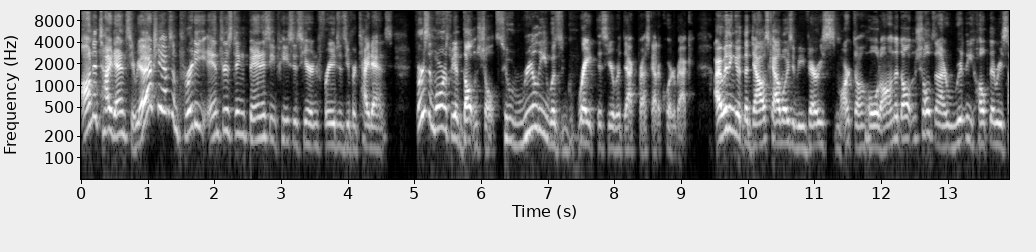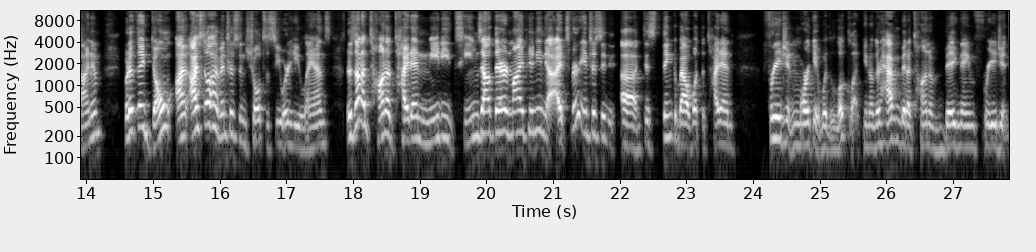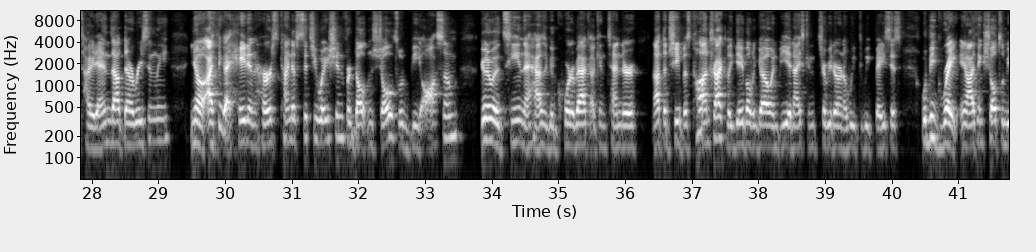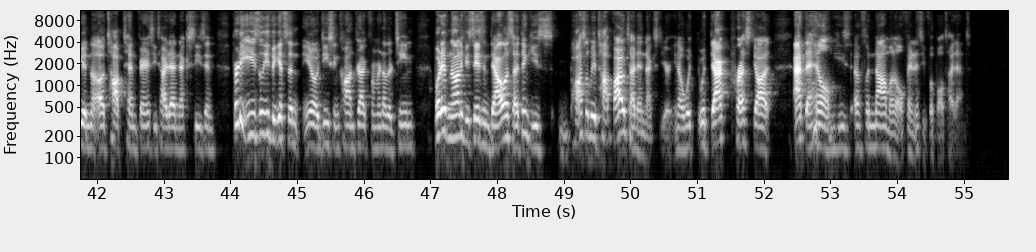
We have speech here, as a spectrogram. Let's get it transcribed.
On to tight ends here. We actually have some pretty interesting fantasy pieces here in free agency for tight ends. First and foremost, we have Dalton Schultz, who really was great this year with Dak Prescott at quarterback. I would think that the Dallas Cowboys would be very smart to hold on to Dalton Schultz, and I really hope they resign him. But if they don't, I, I still have interest in Schultz to see where he lands. There's not a ton of tight end needy teams out there, in my opinion. It's very interesting uh, to think about what the tight end free agent market would look like. You know, there haven't been a ton of big name free agent tight ends out there recently. You know, I think a Hayden Hurst kind of situation for Dalton Schultz would be awesome. Go to a team that has a good quarterback, a contender not the cheapest contract, but be able to go and be a nice contributor on a week to week basis would be great. You know, I think Schultz will be a, a, top 10 fantasy tight end next season pretty easily if he gets a, you know, a decent contract from another team. But if not, if he stays in Dallas, I think he's possibly a top five tight end next year. You know, with, with Dak Prescott at the helm, he's a phenomenal fantasy football tight end.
